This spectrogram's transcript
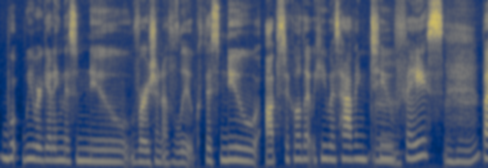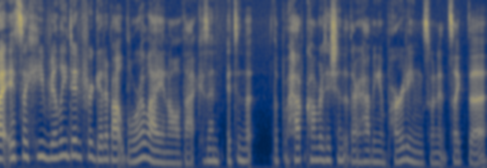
w- we were getting this new version of Luke, this new obstacle that he was having Mm. to face. Mm-hmm. But it's like he really did forget about Lorelai and all of that because then it's in the the conversation that they're having in partings when it's like the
